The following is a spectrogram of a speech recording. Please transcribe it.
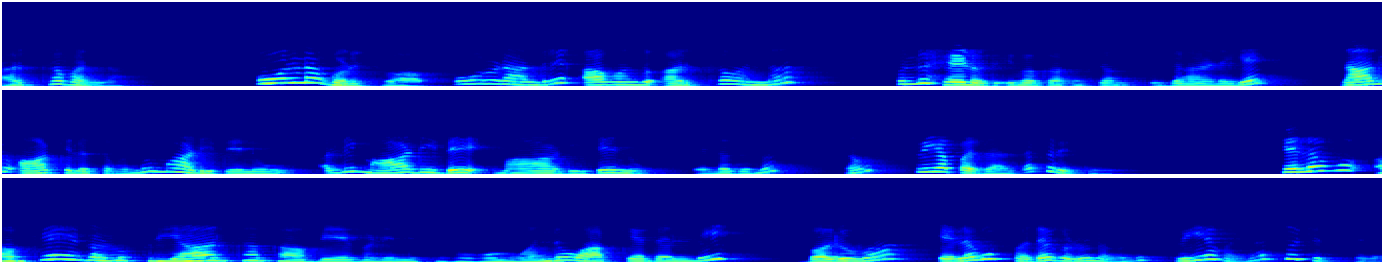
ಅರ್ಥವನ್ನು ಪೂರ್ಣಗೊಳಿಸುವ, ಪೂರ್ಣ ಅಂದರೆ ಆ ಒಂದು ಅರ್ಥವನ್ನು ಫುಲ್ಲು ಹೇಳೋದು. ಇವಾಗ ಎಕ್ಸಾಮ್ ಉದಾಹರಣೆಗೆ ನಾನು ಆ ಕೆಲಸವನ್ನು ಮಾಡಿದೆನು, ಅಲ್ಲಿ ಮಾಡಿದೆ, ಮಾಡಿದೆನು ಎನ್ನೋದನ್ನು ನಾವು ಕ್ರಿಯಾಪದ ಅಂತ ಕರಿತೀವಿ. ಕೆಲವು ಅವ್ಯಯಗಳು ಕ್ರಿಯಾರ್ಥ ಕಾವ್ಯಗಳೆನಿಸುವವು. ಒಂದು ವಾಕ್ಯದಲ್ಲಿ ಬರುವ ಕೆಲವು ಪದಗಳು ನಮಗೆ ಕ್ರಿಯೆಯನ್ನು ಸೂಚಿಸ್ತವೆ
